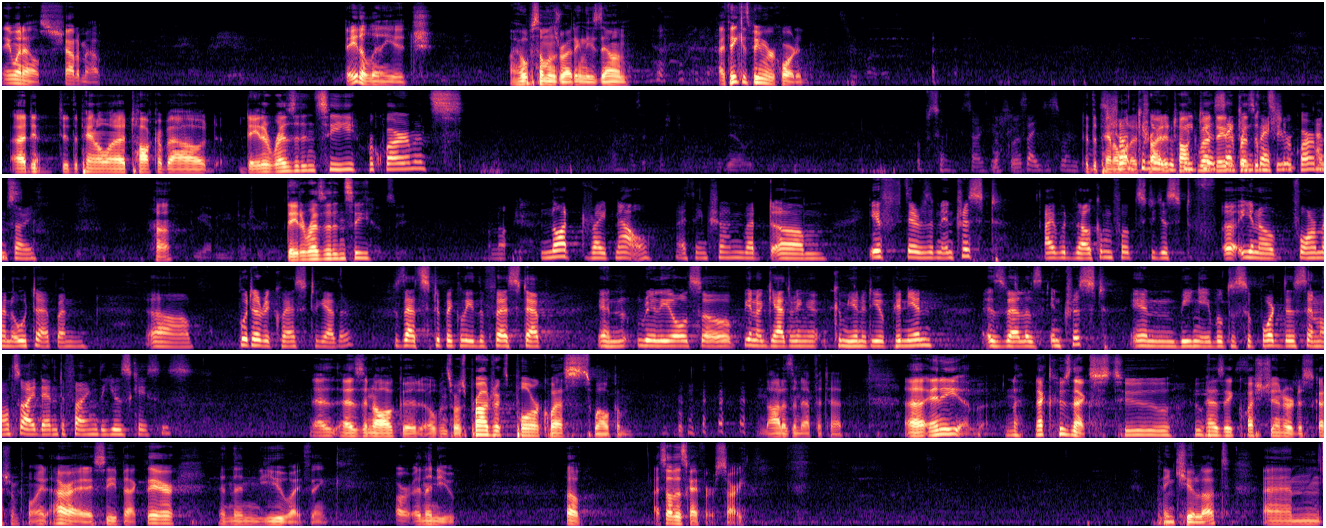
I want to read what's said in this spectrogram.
Anyone else? Shout them out. Data lineage. I hope someone's writing these down. I think it's being recorded. Uh, did, did the panel want to talk about data residency requirements? Sorry, sorry. I just wanted Did the panel Sean, want to try to talk about data residency question? I'm requirements? sorry. Huh? Data residency? Not, not right now, I think, Sean, but um, if there's an interest, I would welcome folks to just, uh, you know, form an OTEP and uh, put a request together, because that's typically the first step in really also, you know, gathering community opinion as well as interest in being able to support this and also identifying the use cases. As, as in all good open source projects, pull requests welcome. Not as an epithet. Uh, any, next, who's next? Who, who has a question or discussion point? All right, I see back there, and then you, I think. Or, and then you. Oh, I saw this guy first, sorry. Thank you a lot. Um,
